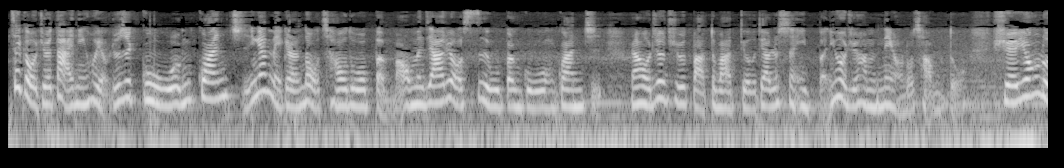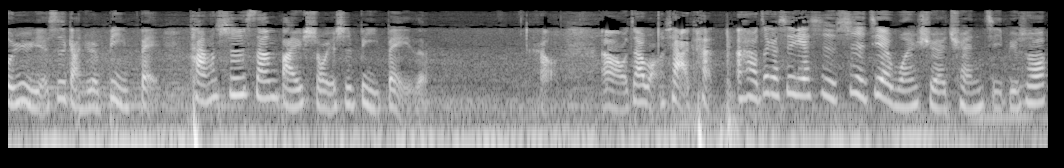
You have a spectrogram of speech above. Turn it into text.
这个我觉得大家一定会有，就是《古文观止》，应该每个人都有超多本吧？我们家就有四五本《古文观止》，然后我就去把都把它丢掉，就剩一本，因为我觉得他们内容都差不多。学庸《论语》也是感觉必备，唐诗三百首也是必备的。好啊，我再往下看啊，还有这个系列是世界文学全集，比如说《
